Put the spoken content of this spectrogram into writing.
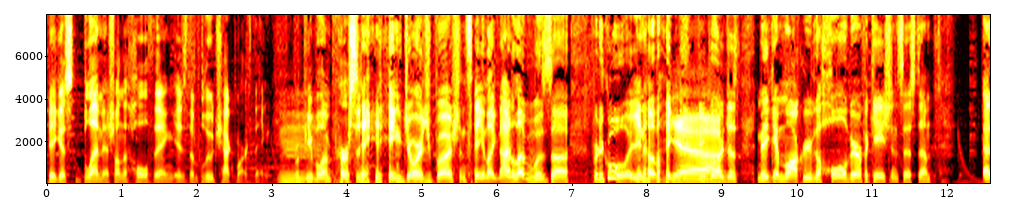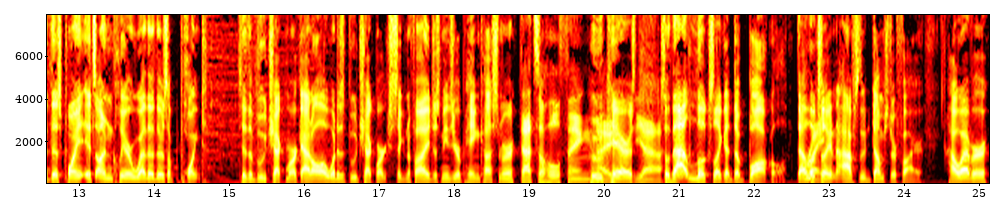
biggest blemish on the whole thing is the blue checkmark thing, where Mm. people impersonating George Bush and saying like 9/11 was uh, pretty cool. You know, like Yeah. people are just making a mockery of the whole verification system. At this point, it's unclear whether there's a point to the blue check mark at all. What does blue check mark signify? It just means you're a paying customer. That's a whole thing. Who I- cares? Yeah. So that looks like a debacle. That looks Right. like an absolute dumpster fire. However,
